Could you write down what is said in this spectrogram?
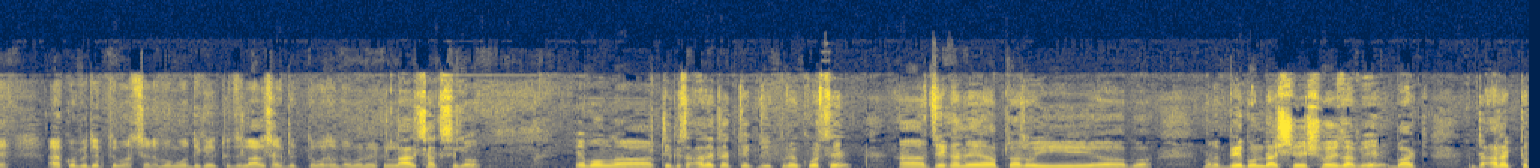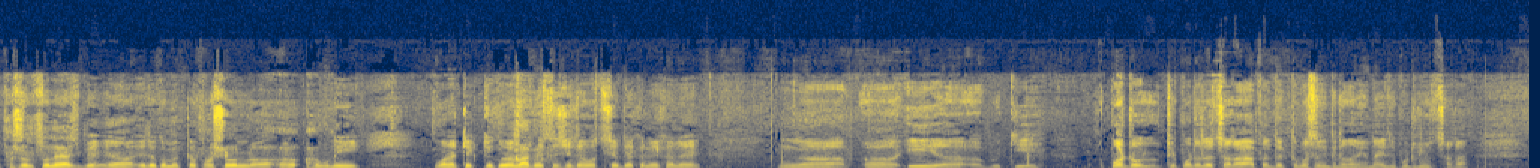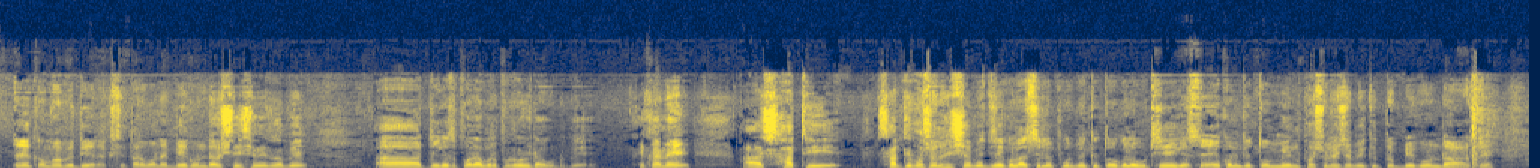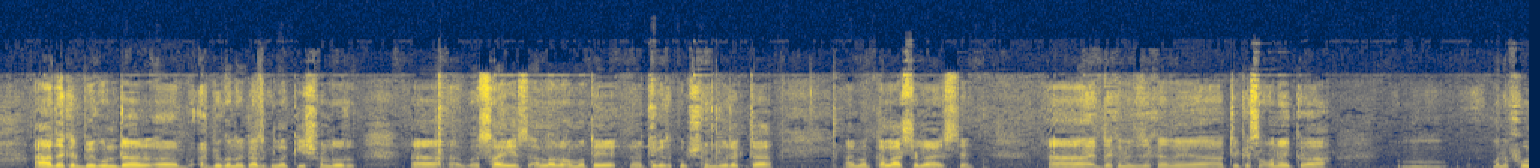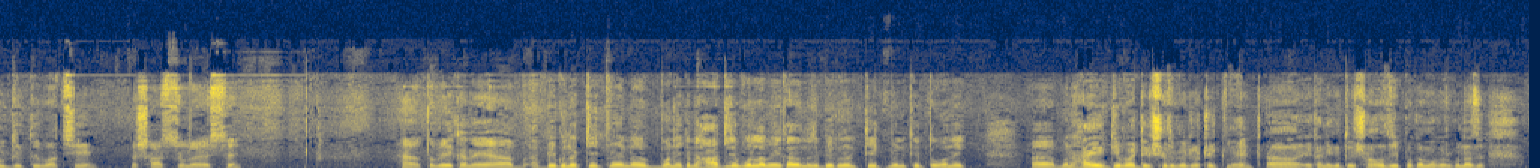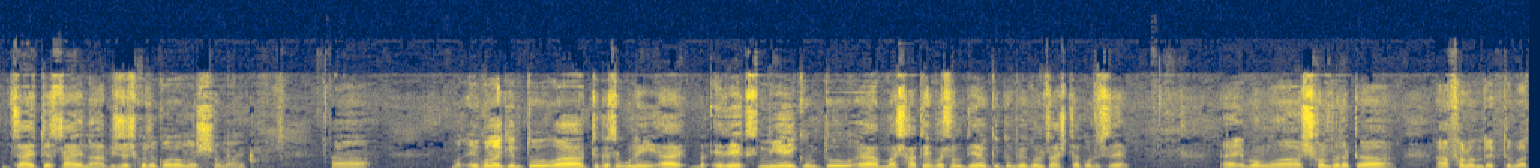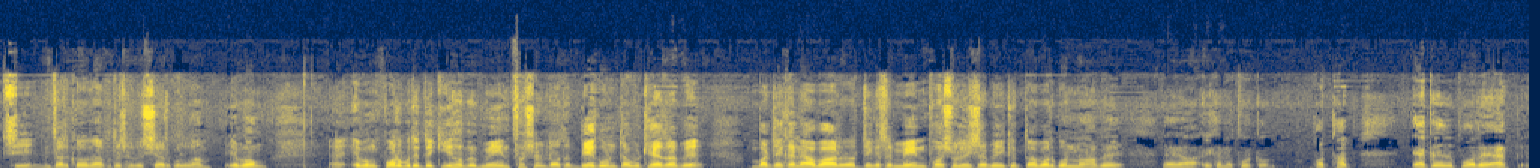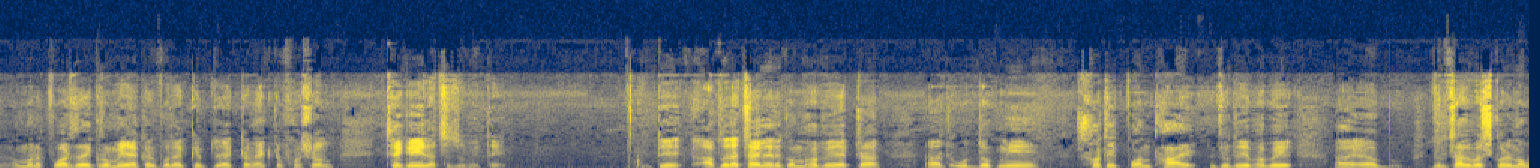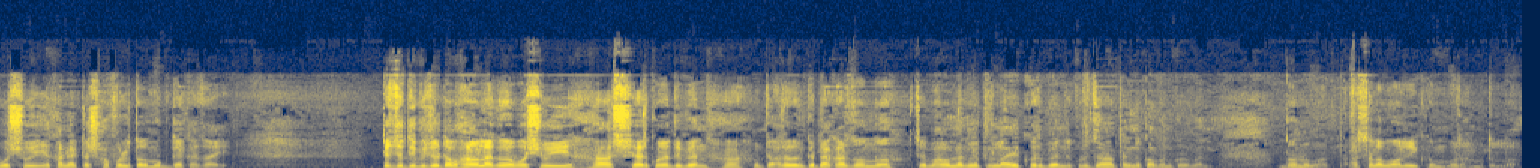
কপি দেখতে পাচ্ছেন এবং ওদিকে একটা যে লাল শাক দেখতে পাচ্ছেন তার মানে লাল শাক ছিল। এবং ঠিক আছে আরেকটা টেকনিক প্রয়োগ করছে যেখানে আপনার ওই মানে বেগুনটা শেষ হয়ে যাবে বাট আরেকটা ফসল চলে আসবে। এরকম একটা ফসল উনি মানে টেকনিক করে লাগাইছে সেটা হচ্ছে দেখেন এখানে ই কি? পটল পটলের চারা, আপনারা দেখতে পাচ্ছেন কিনা জানি না, এই যে পটলের চারা, এরকমভাবে দিয়ে রাখছে। তার মানে বেগুনটাও শেষ হয়ে যাবে ঠিক আছে, পরে আবার পটলটা উঠবে। এখানে সাথী সাথী ফসল হিসেবে যেগুলো ছিল পূর্বে কিন্তু ওগুলো উঠিয়ে গেছে। এখন কিন্তু মেন ফসল হিসেবে কিন্তু বেগুনটা আছে। আর দেখেন বেগুনটার বেগুনের গাছগুলো কি সুন্দর সাইজ আল্লাহ রহমতে ঠিক আছে, খুব সুন্দর একটা কালার চলে আসছে। দেখেন, যেখানে ঠিক আছে, অনেক মানে ফুল দেখতে পাচ্ছি শ্বাস চলে আসছে। হ্যাঁ তবে এখানে বেগুনের ট্রিটমেন্ট মানে এখানে হার্ডলি বললাম এই কারণে বেগুনের ট্রিটমেন্ট কিন্তু অনেক মানে হাই অ্যান্টিবায়োটিক স্বরূপ একটা ট্রিটমেন্ট এখানে কিন্তু সহজেই পোকামাকড়গুলো যাইতে চায় না, বিশেষ করে গরমের সময়। মানে এগুলো কিন্তু ঠিক আছে, উনি রেক্স নিয়েই কিন্তু মানে সাথে ফসল দিয়েও কিন্তু বেগুন চাষটা করেছে। এবং সুন্দর একটা ফলন দেখতে পাচ্ছি, যার কারণে আপনাদের সাথে শেয়ার করলাম। এবং এবং পরবর্তীতে কি হবে? মেইন ফসলটা অর্থাৎ বেগুনটা উঠে যাবে বাট এখানে আবার, ঠিক আছে মেইন ফসল হিসেবে কিন্তু আবার গণ্য হবে এখানে পটল। অর্থাৎ একের পর এক মানে পর্যায়ক্রমে একের পর এক কিন্তু একটা না একটা ফসল থেকেই যাচ্ছে জমিতে। আপনারা চাইলে এরকম ভাবে একটা উদ্যোগ নিয়ে সঠিক পন্থায় যদি এভাবে যদি চাষবাস করেন, অবশ্যই এখানে একটা সফলতার মুখ দেখা যায়। তো যদি ভিডিওটা ভালো লাগে, অবশ্যই শেয়ার করে দিবেন। হ্যাঁ আরেকজনকে দেখার জন্য। ভালো লাগলে একটু লাইক করবেন, একটু জানা থাকলে কমেন্ট করবেন। ধন্যবাদ। আসসালামু আলাইকুম রহমতুল্লাহ।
